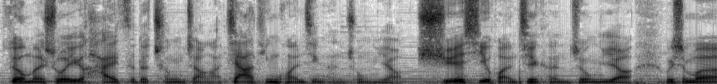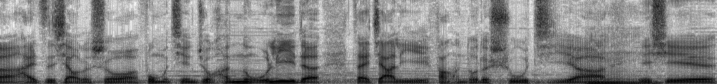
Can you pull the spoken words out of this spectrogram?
所以我们说一个孩子的成长啊，家庭环境很重要，学习环境很重要。为什么孩子小的时候，父母亲就很努力的在家里放很多的书籍？啊，一些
